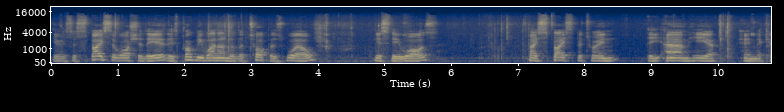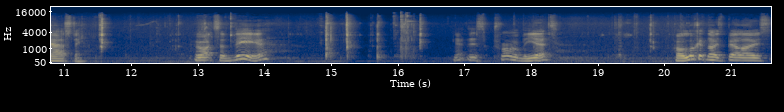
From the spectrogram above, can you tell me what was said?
There is a spacer washer there. There's probably one under the top as well. Yes, there was. A space between the arm here and the casting. Right, so there, that is probably it. I'll look at those bellows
